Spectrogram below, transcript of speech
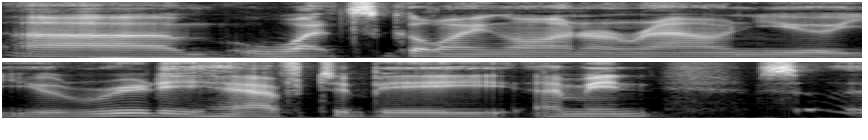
um, what's going on around you. You really have to be. I mean, uh,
